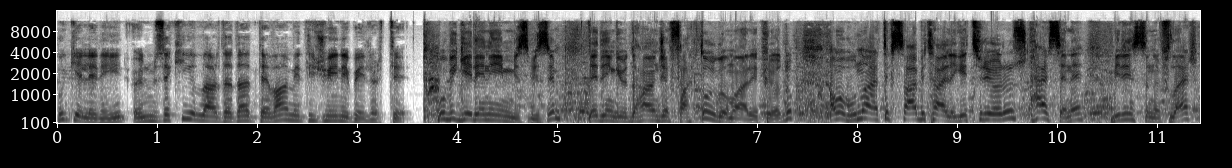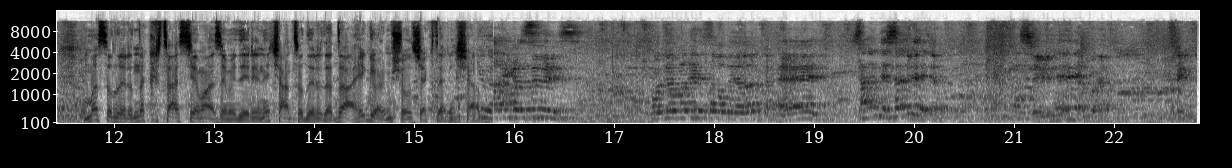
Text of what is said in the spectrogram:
bu geleneğin önümüzdeki yıllarda da devam edeceğini belirtti. Bu bir geleneğimiz bizim. Dediğim gibi daha önce farklı uygulamalar yapıyorduk. Ama bunu artık sabit hale getiriyoruz. Her sene birinci sınıflar masalarında kırtasiye malzemelerini, çantaları da dahi görmüş olacaklar inşallah. Harikasınız. Kocaman el sallayalım. Evet. Sen de sen de. Sí, bueno. Sí.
